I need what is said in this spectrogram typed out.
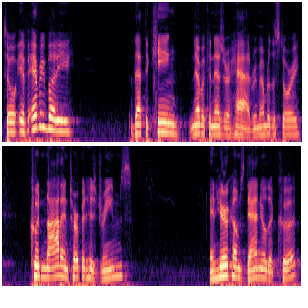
So, if everybody that the king Nebuchadnezzar had, remember the story, could not interpret his dreams, and here comes Daniel that could,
